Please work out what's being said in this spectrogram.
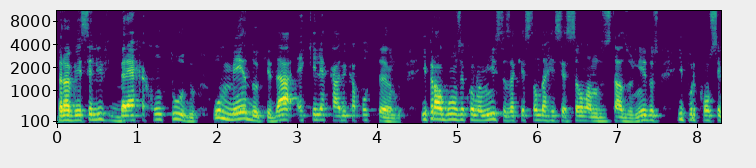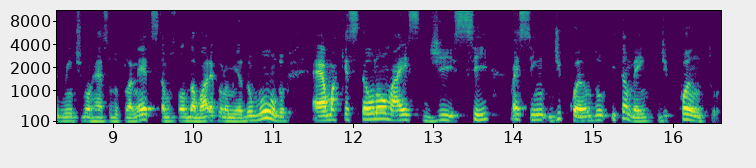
para ver se ele breca com tudo. O medo que dá é que ele acabe capotando. E para alguns economistas, a questão da recessão lá nos Estados Unidos e, por conseguinte, no resto do planeta, estamos falando da maior economia do mundo, é uma questão não mais de se, mas sim de quando e também de quanto.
